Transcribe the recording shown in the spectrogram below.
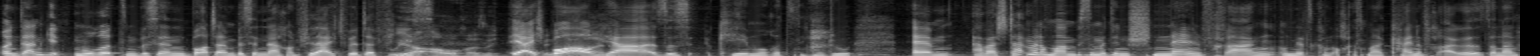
Und dann geht Moritz ein bisschen, bohrt er ein bisschen nach und vielleicht wird er fies. Du ja auch. Also ich Ja, ich bohre auch, alleine. ja. Also ist okay, Moritz, nicht nur du. Ähm, aber starten wir noch mal ein bisschen mit den schnellen Fragen. Und jetzt kommt auch erstmal keine Frage, sondern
